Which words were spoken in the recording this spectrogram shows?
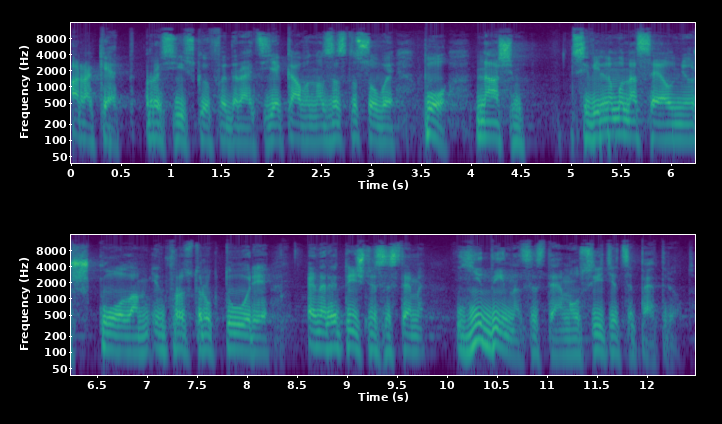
ракет Російської Федерації, яка вона застосовує по нашим цивільному населенню, школам, інфраструктурі, енергетичній системі. Єдина система у світі це Петріот.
